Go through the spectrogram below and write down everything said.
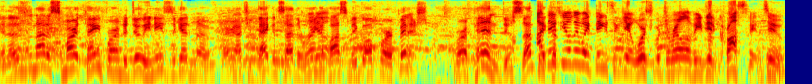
And this is not a smart thing for him to do. He needs to get uh, Mariachi back inside the ring know- and possibly go for a finish, for a pin, do something. I think the only way things can get worse for Jorel if he did CrossFit too.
